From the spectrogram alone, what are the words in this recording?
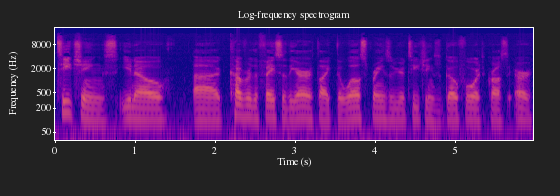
teachings, you know, uh, cover the face of the earth, like the well springs of your teachings go forth across the earth."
